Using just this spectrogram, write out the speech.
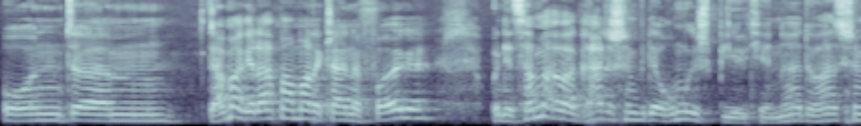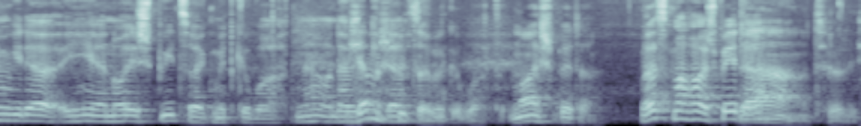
Und ähm, da haben wir gedacht, machen wir eine kleine Folge. Und jetzt haben wir aber gerade schon wieder rumgespielt hier. Ne? Du hast schon wieder hier neues Spielzeug mitgebracht. Ne? Ich habe ein Spielzeug mitgebracht. Mache ich später. Was machen wir später? Ja, natürlich.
